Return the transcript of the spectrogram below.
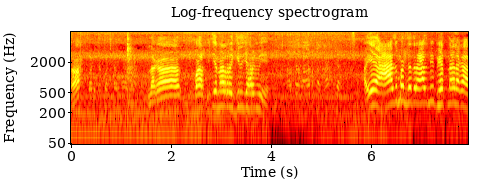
हा. लगा पार्टीत येणार रगील झार मी? अरे आज म्हटलं तर आज मी भेट नाही लगा.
